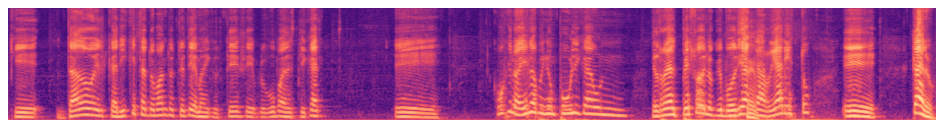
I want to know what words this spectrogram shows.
que dado el cariz que está tomando este tema y que usted se preocupa de explicar, eh, ¿cómo que no hay en la opinión pública un el real peso de lo que podría acarrear esto, eh, claro,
